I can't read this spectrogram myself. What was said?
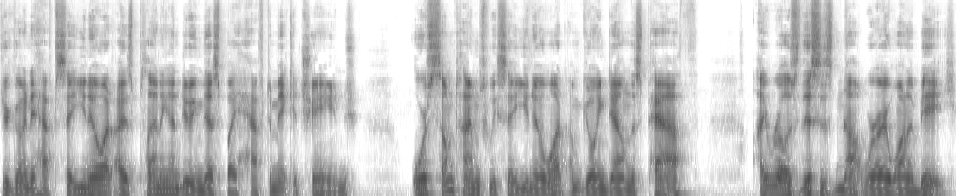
You're going to have to say, You know what? I was planning on doing this, but I have to make a change. Or sometimes we say, You know what? I'm going down this path. I realize this is not where I want to be.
